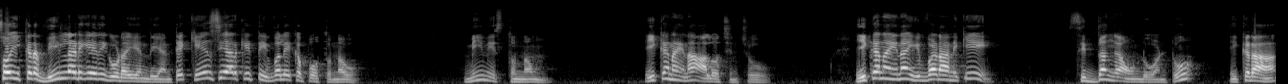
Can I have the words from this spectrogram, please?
సో ఇక్కడ వీళ్ళు అడిగేది కూడా ఏంది అంటే కేసీఆర్ కిట్ ఇవ్వలేకపోతున్నావు. మేము ఇస్తున్నాం ఇకనైనా ఆలోచించు. ఇకనైనా ఇవ్వడానికి సిద్ధంగా ఉండు అంటూ ఇక్కడ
